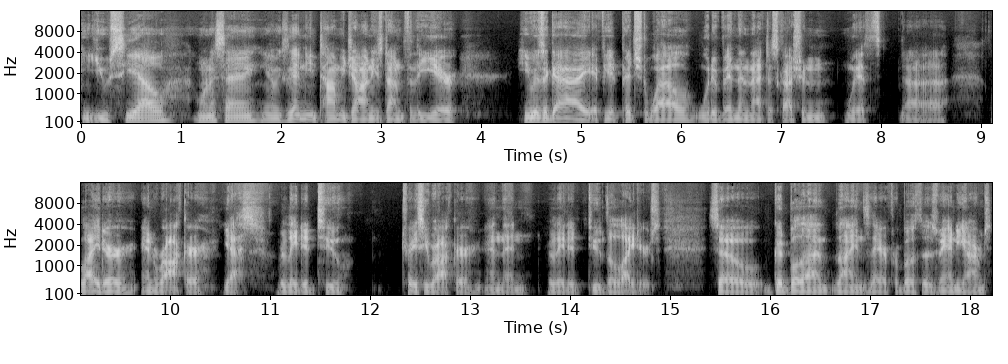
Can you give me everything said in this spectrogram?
UCL, I want to say. You know, he's going to need Tommy John. He's done for the year he was a guy, if he had pitched well, would have been in that discussion with uh, Leiter and Rocker. Yes, related to Tracy Rocker and then related to the Leiters. So good lines there for both those Vandy arms.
